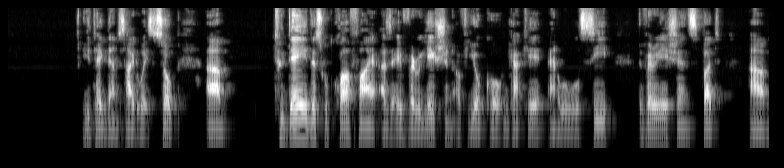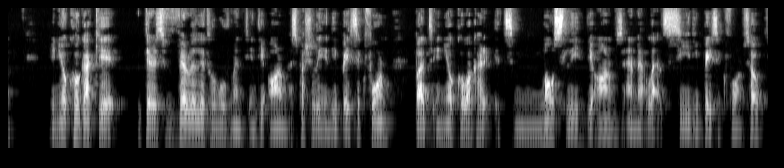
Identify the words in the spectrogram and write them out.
you take them sideways. So um, today this would qualify as a variation of Yoko Gake and we will see the variations. But um, in Yokogake, there's very little movement in the arm, especially in the basic form. But in Yoko Wakare, it's mostly the arms. And let's see the basic form. So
